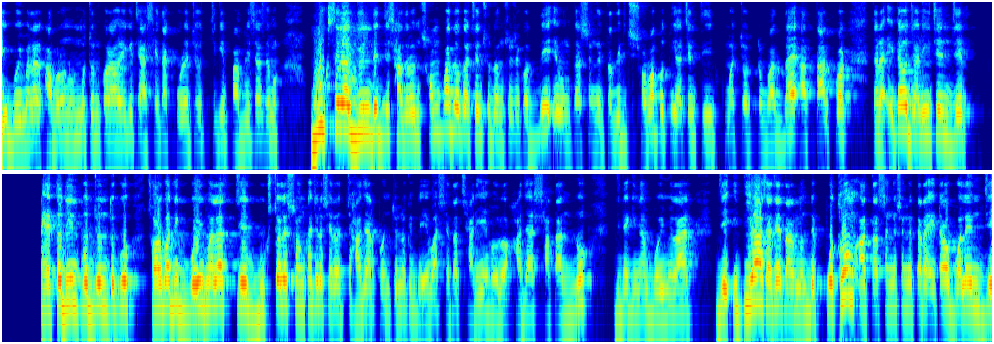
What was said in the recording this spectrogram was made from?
এই বইমেলার আবরণ উন্মোচন করা হয়ে গেছে আর সেটা করেছে হচ্ছে কি পাবলিশার্স এবং বুক সেলার গিল্ডের যে সাধারণ সম্পাদক আছেন সুধাংশু শেখর দে এবং তার সঙ্গে তাদের সভাপতি আছেন ত্রিদীপ কুমার চট্টোপাধ্যায় আর তারপর তারা এটাও জানিয়েছেন যে এতদিন পর্যন্ত সর্বাধিক বইমেলার যে বুক স্টলের সংখ্যা ছিল সেটা হচ্ছে হাজার পঞ্চান্ন কিন্তু এবার সেটা ছাড়িয়ে হলো হাজার সাতান্ন, যেটা কিনা বইমেলার যে ইতিহাস আছে তার মধ্যে প্রথম আর তার সঙ্গে সঙ্গে তারা এটাও বলেন যে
